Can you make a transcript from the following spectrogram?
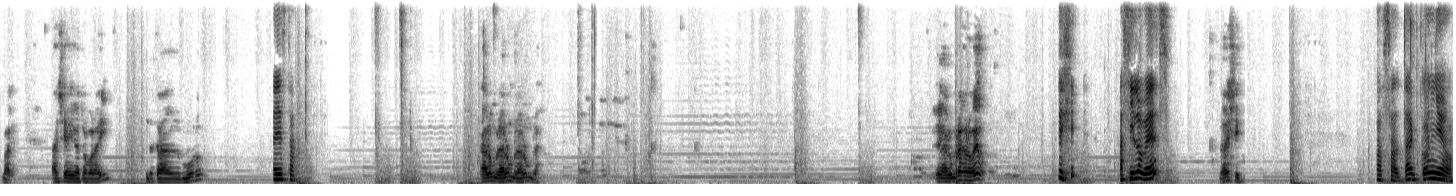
Vale. A ver si hay otro por ahí. Detrás del muro. Ahí está. Alumbra, alumbra, alumbra. Alumbra que no veo. ¿Así lo ves? Dale, sí. A saltar, coño.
